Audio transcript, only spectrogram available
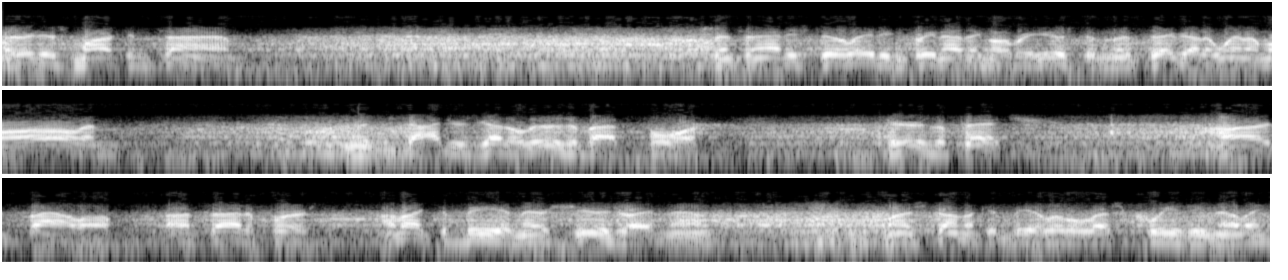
They're just marking time. Cincinnati's still leading 3 0 over Houston. They've got to win them all, and the Dodgers got to lose about four. Here's the pitch. Hard foul off outside of first. I'd like to be in their shoes right now. My stomach would be a little less queasy, Nellie.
